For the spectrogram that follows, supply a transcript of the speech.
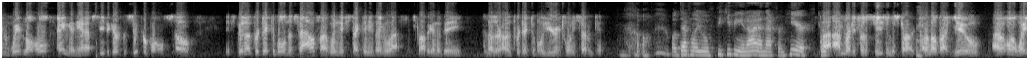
and win the whole thing in the NFC to go to the Super Bowl. So it's been unpredictable in the South. I wouldn't expect anything less. It's probably going to be another unpredictable year in 2017. Oh, well, definitely we'll be keeping an eye on that from here. I I'm ready for the season to start. I don't know about you. I don't want to wait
